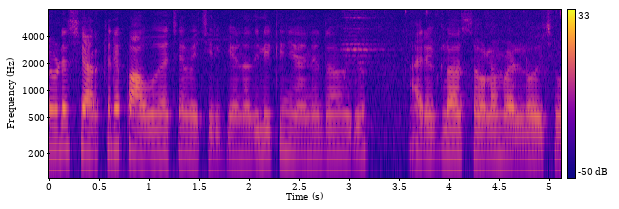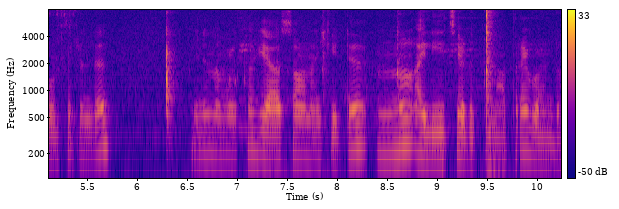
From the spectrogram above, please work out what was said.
ഇവിടെ ശർക്കര പാവ് കാച്ചാൻ വെച്ചിരിക്കുകയാണ്. അതിലേക്ക് ഞാനിതാ ഒരു അര ഗ്ലാസ്സോളം വെള്ളം ഒഴിച്ച് കൊടുത്തിട്ടുണ്ട്. ഇനി നമ്മൾക്ക് ഗ്യാസ് ഓണാക്കിയിട്ട് ഒന്ന് അലിയിച്ചെടുക്കണം. അത്രേ വേണ്ടു.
